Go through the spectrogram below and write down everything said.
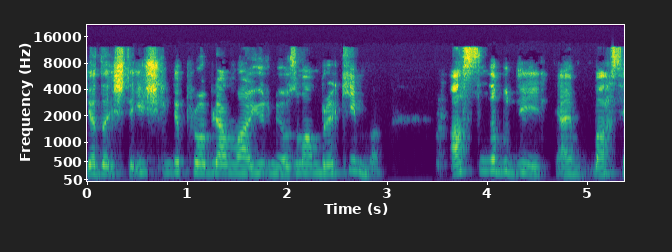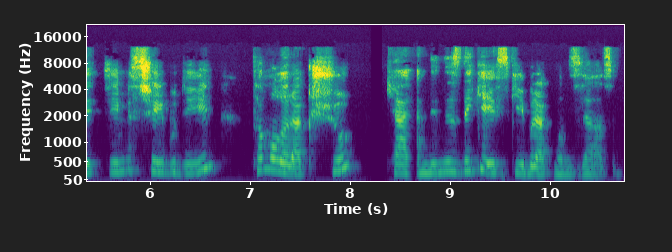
Ya da işte ilişkimde problem var yürümüyor o zaman bırakayım mı? Aslında bu değil yani bahsettiğimiz şey bu değil. Tam olarak şu kendinizdeki eskiyi bırakmanız lazım.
